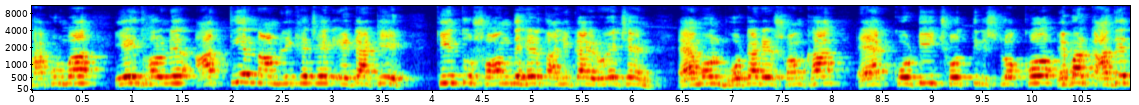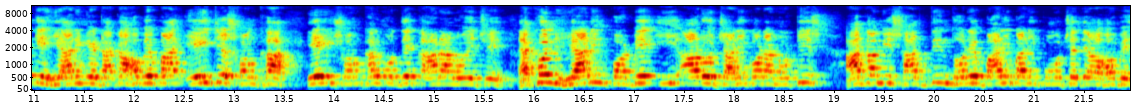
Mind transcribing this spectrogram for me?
ঠাকুরমা এই ধরনের আত্মীয়ের নাম লিখেছেন, এটা ঠিক। কিন্তু সন্দেহের তালিকায় রয়েছেন এমন ভোটারের সংখ্যা এক কোটি ছত্রিশ লক্ষ। এবার কাদেরকে হিয়ারিংয়ে ডাকা হবে বা এই যে সংখ্যা, এই সংখ্যার মধ্যে কারা রয়েছে? এখন হিয়ারিং পর্বে ই ইআরও জারি করা নোটিশ আগামী সাত দিন ধরে বাড়ি বাড়ি পৌঁছে দেওয়া হবে।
